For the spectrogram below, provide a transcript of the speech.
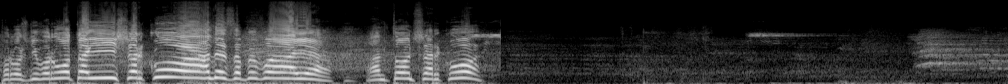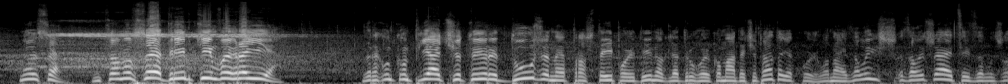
Порожні ворота і Шарко не забиває. Антон Шарко. Ну і все. На цьому все. Dream Team виграє. За рахунком 5-4 дуже непростий поєдинок для другої команди чемпіонату, якою вона і залиш... залишається і залишала.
